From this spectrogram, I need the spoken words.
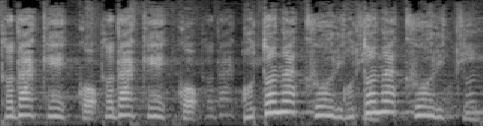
戸田恵子。戸田恵子。大人クオリティ。大人クオリティ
